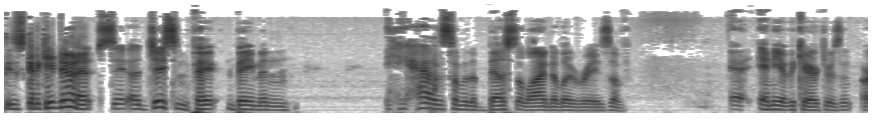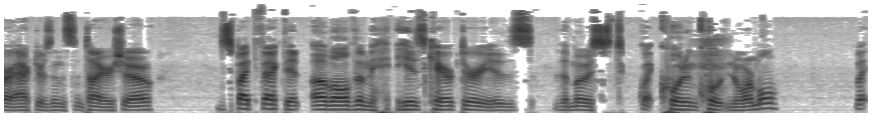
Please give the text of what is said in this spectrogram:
he's going to keep doing it. Say, uh, Jason pa- Bateman, he has some of the best line deliveries of any of the characters or actors in this entire show. Despite the fact that of all of them, his character is the most like quote unquote normal, but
